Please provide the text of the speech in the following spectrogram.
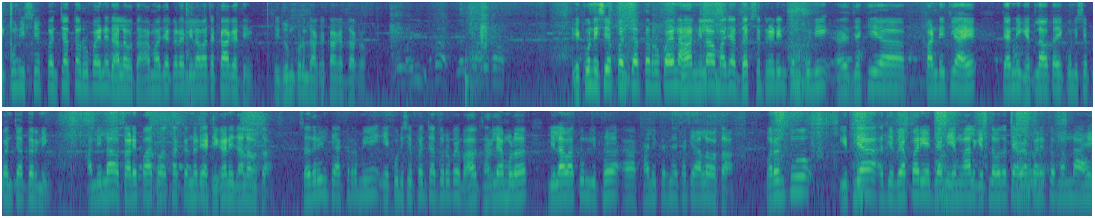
एकोणीसशे पंच्याहत्तर रुपयाने झाला होता. हा माझ्याकडे लिलावाचा कागद आहे. हे झूम करून दाखव कागद दाखव. एकोणीसशे पंच्याहत्तर रुपयानं हा निलाव माझ्या दक्ष ट्रेडिंग कंपनी जे की पांडेची आहे त्यांनी घेतला होता एकोणीसशे पंच्याहत्तरने. हा लिलाव साडेपाच वाजता कन्नड या ठिकाणी झाला होता. सदरील ट्रॅक्टर मी एकोणीसशे पंच्याहत्तर रुपये भाव ठरल्यामुळं लिलावातून इथं खाली करण्यासाठी आला होता. परंतु इथल्या जे व्यापारी आहेत ज्यांनी हे माल घेतला होता त्या व्यापाऱ्याचं म्हणणं आहे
